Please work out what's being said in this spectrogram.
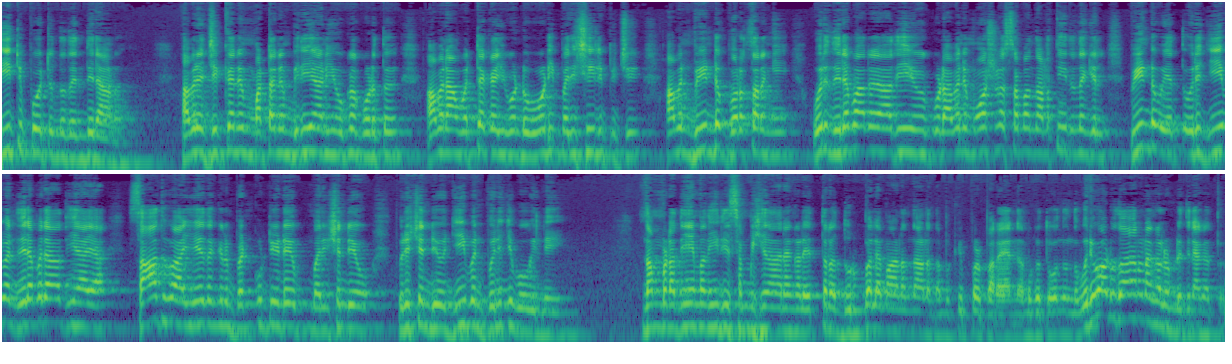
തീറ്റിപ്പോറ്റുന്നത് എന്തിനാണ്? അവന് ചിക്കനും മട്ടനും ബിരിയാണിയും ഒക്കെ കൊടുത്ത് അവൻ ആ ഒറ്റ കൈ കൊണ്ട് ഓടി പരിശീലിപ്പിച്ച് അവൻ വീണ്ടും പുറത്തിറങ്ങി. ഒരു നിരപരാധിയെ കൂടെ അവന് മോഷണ ശ്രമം നടത്തിയിരുന്നെങ്കിൽ വീണ്ടും ഒരു ജീവൻ നിരപരാധിയായ സാധുവായ ഏതെങ്കിലും പെൺകുട്ടിയുടെയോ മനുഷ്യന്റെയോ പുരുഷന്റെയോ ജീവൻ പൊലിഞ്ഞു പോകില്ലേ? നമ്മുടെ നിയമനീതി സംവിധാനങ്ങൾ എത്ര ദുർബലമാണെന്നാണ് നമുക്കിപ്പോൾ പറയാൻ നമുക്ക് തോന്നുന്നത്. ഒരുപാട് ഉദാഹരണങ്ങളുണ്ട് ഇതിനകത്ത്.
